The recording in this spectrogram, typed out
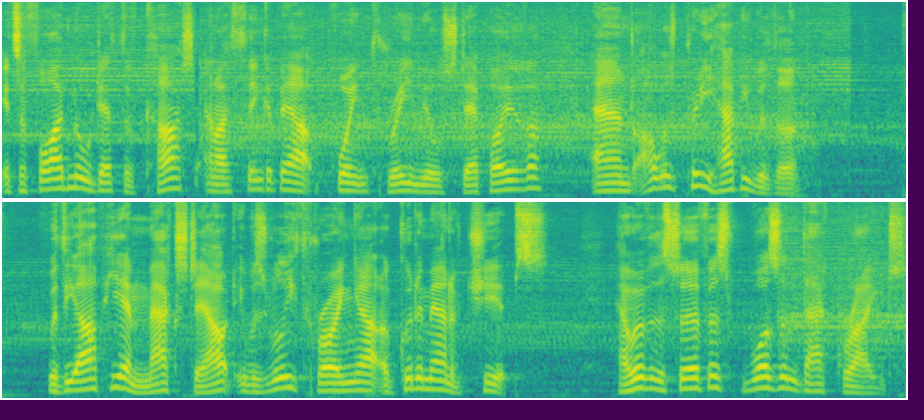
It's a 5mm depth of cut, and I think about 0.3mm step over, and I was pretty happy with it. With the RPM maxed out, it was really throwing out a good amount of chips. However, the surface wasn't that great.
